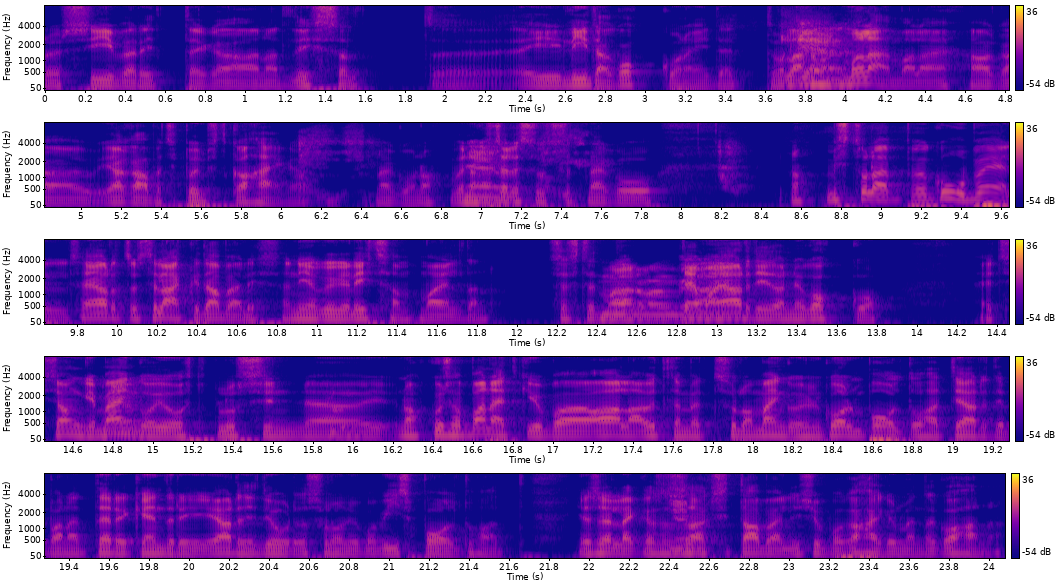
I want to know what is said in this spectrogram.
receiver itega nad lihtsalt ei liida kokku neid, et lähevad yeah. mõlemale, aga jagavad siis põhimõtteliselt kahega. nagu noh, või noh selles suhtes, et nagu noh, mis tuleb QB-l, see arvatavasti lähebki tabelisse, nii on kõige lihtsam, ma eeldan. sest et no, tema yard'id on ju kokku et siis ongi mängujuht pluss siin äh, noh, kui sa panedki juba a la ütleme, et sul on mängujuhil kolm pool tuhat jardi, paned Derek Henry jardid juurde, sul on juba viis pool tuhat. ja sellega sa ja. saaksid tabelis juba kahekümnenda kohana.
